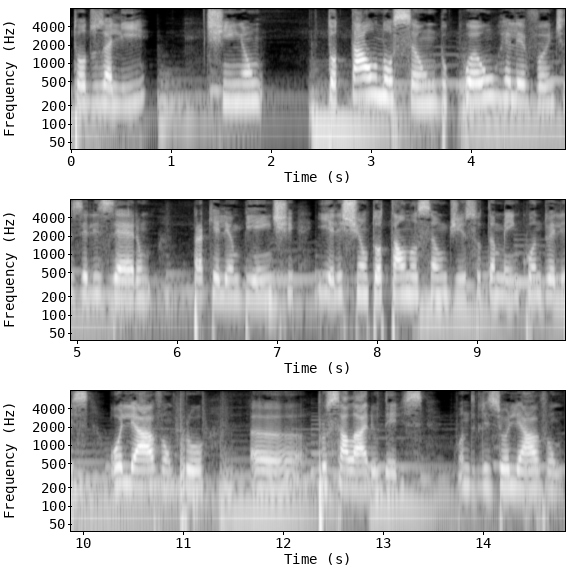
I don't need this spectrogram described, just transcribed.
Todos ali tinham total noção do quão relevantes eles eram para aquele ambiente e eles tinham total noção disso também quando eles olhavam para o uh, pro salário deles, quando eles olhavam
